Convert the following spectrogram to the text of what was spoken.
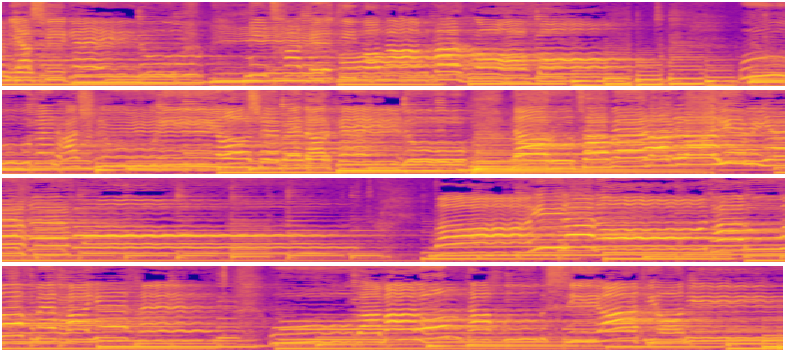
גשם ישיגנו, נצחק אל טיפותיו הרועפות, ובין השלוליות שבדרכנו, נרוצה ברגליים יחפות. באילנות הרוח מחייכת, ובמרום תחוג סיעת יונים.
